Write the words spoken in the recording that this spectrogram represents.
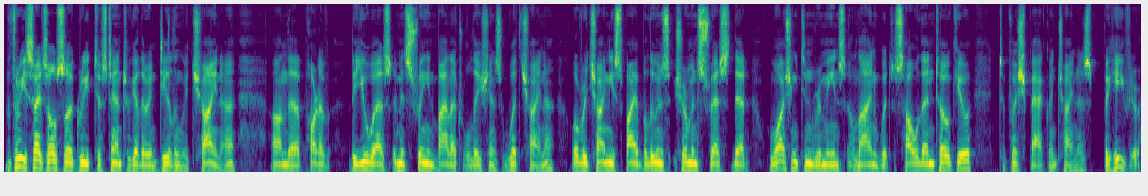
The three sides also agreed to stand together in dealing with China. On the part of the U.S. amid strained bilateral relations with China. Over Chinese spy balloons, Sherman stressed that Washington remains aligned with Seoul and Tokyo to push back on China's behavior,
